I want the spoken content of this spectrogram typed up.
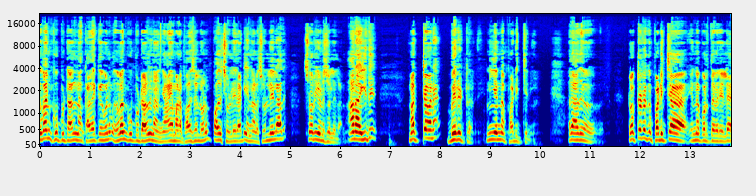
எவன் கூப்பிட்டாலும் நான் கதைக்க வேணும் எவன் கூப்பிட்டாலும் நான் நியாயமான பதில் சொல்லணும். பதில் சொல்லலாட்டி என்னால் சொல்லலாது சொரியன்னு சொல்லலாம் ஆனால் இது மற்றவனை வெறுட்டுறது நீ என்ன படிச்ச நீ? அதாவது டாக்டருக்கு படித்தா என்ன பொறுத்தவரையில்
